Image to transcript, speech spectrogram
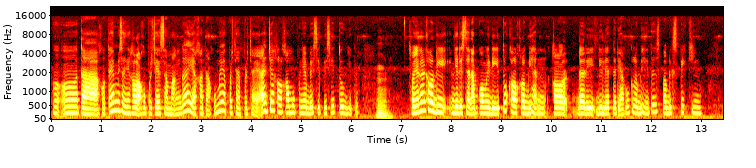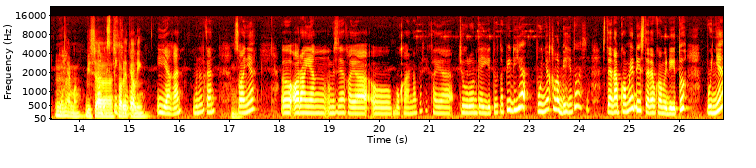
Heeh, tah aku teh misalnya kalau aku percaya sama enggak ya kata aku mah ya percaya percaya aja kalau kamu punya basic di situ gitu. Hmm. Soalnya kan kalau di jadi stand up comedy itu kalau kelebihan kalau dari dilihat dari aku kelebihan itu public speaking. Hmm, emang bisa speaking, storytelling Kan? Iya kan, bener kan? Soalnya eh, orang yang misalnya kayak eh, bukan apa sih kayak culun kayak gitu, tapi dia punya kelebihannya tuh stand up comedy. Stand up comedy itu punya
